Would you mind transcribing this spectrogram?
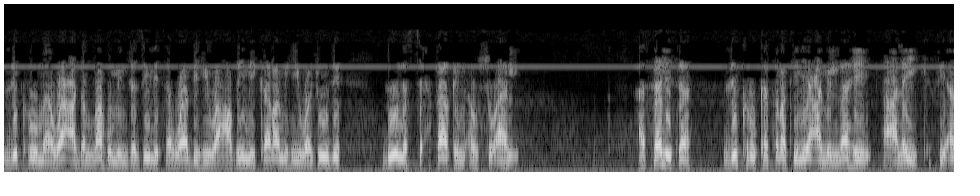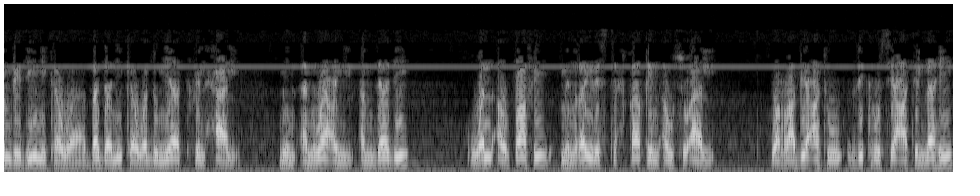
ذكر ما وعد الله من جزيل ثوابه وعظيم كرمه وجوده دون استحقاق أو سؤال. الثالثة ذكر كثرة نعم الله عليك في أمر دينك وبدنك ودنياك في الحال من أنواع الأمداد والألطاف من غير استحقاق أو سؤال. والرابعة ذكر سعة الله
